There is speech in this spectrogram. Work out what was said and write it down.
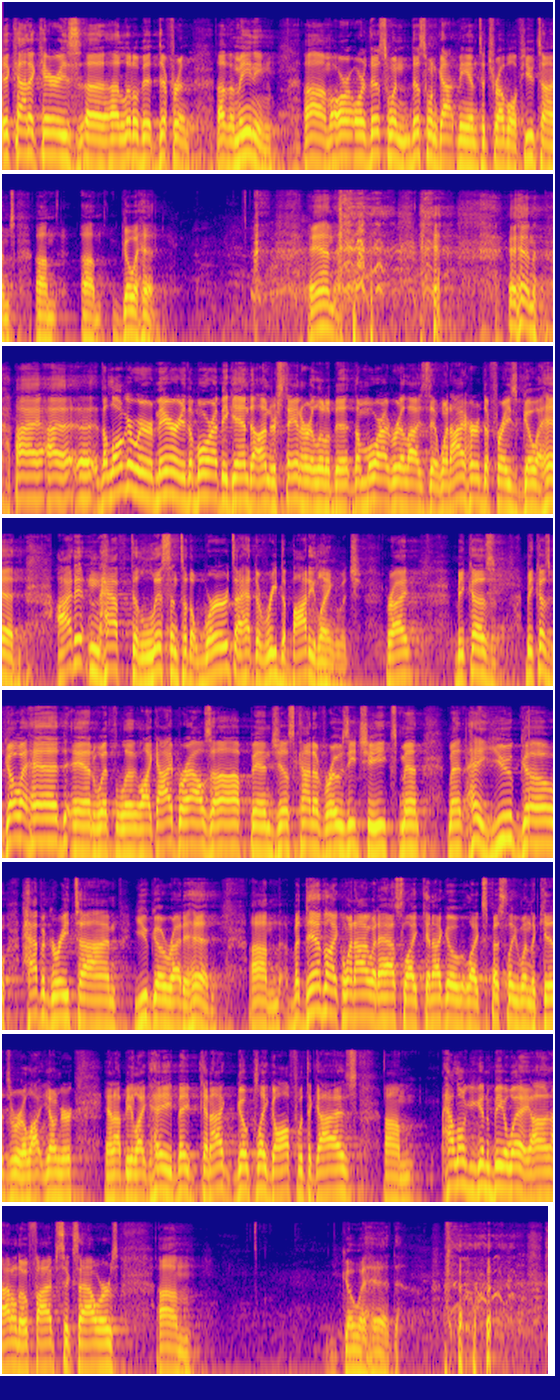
it kind of carries a, a, little bit different of a meaning. Um, or, or this one this one got me into trouble a few times. Um, um, go ahead. And and I, I uh, the longer we were married, the more I began to understand her a little bit, the more I realized that when I heard the phrase go ahead, I didn't have to listen to the words, I had to read the body language, right? Because because go ahead and with like eyebrows up and just kind of rosy cheeks meant meant hey you go have a great time you go right ahead um, but then, like, when I would ask, like, can I go, like, especially when the kids were a lot younger, and I'd be like, hey, babe, can I go play golf with the guys? Um, how long are you going to be away? I, I, don't know, five, six hours. Um, go ahead.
